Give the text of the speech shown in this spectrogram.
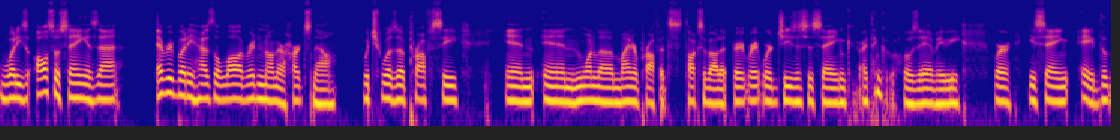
what he's also saying is that everybody has the law written on their hearts now, which was a prophecy in in one of the minor prophets talks about it, right, right where Jesus is saying, I think Hosea maybe, where he's saying, Hey, the,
